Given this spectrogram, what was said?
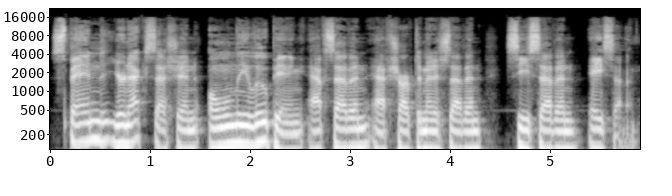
spend your next session only looping F7, F sharp diminished seven, C7, A7.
